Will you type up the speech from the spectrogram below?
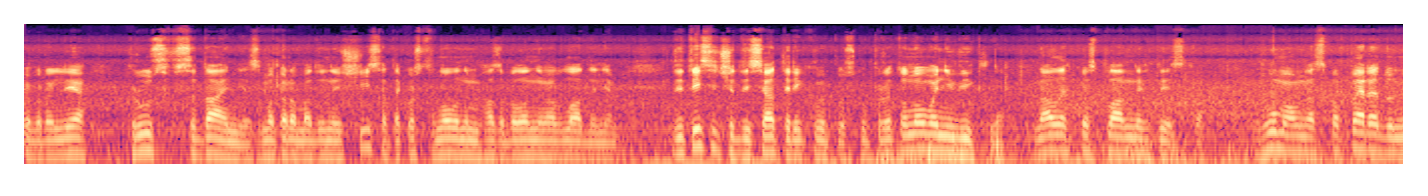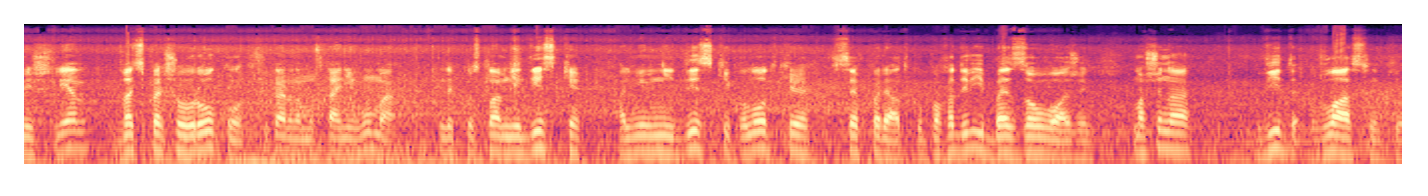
Chevrolet Cruze в седані з мотором 1.6, а також встановленим газобалонним обладнанням. 2010 рік випуску. Протоновані вікна на легкосплавних дисках. Гума у нас попереду Michelin 21-го року. В шикарному стані гума. Легкосплавні диски, альмівні диски, колодки, все в порядку. По ходовій без зауважень. Машина від власників.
